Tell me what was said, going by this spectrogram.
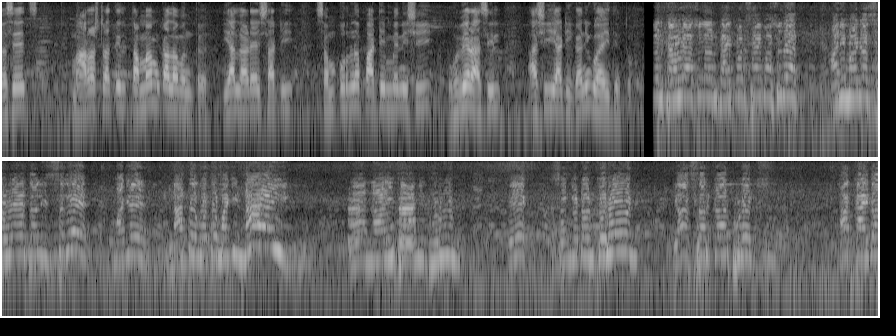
तसेच महाराष्ट्रातील तमाम कलावंत या लढ्यासाठी संपूर्ण पाठिंब्यानिशी उभे राहतील. अशी या ठिकाणी ग्वाही देतो. जावळे असू द्यात गायकवाड साहेब असू द्यात आणि माझ्या सवयत सगळे माझे नातं होतं माझी नाळी या नाळीचं आम्ही धरून एक संघटन करून या सरकार पुढे हा कायदा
